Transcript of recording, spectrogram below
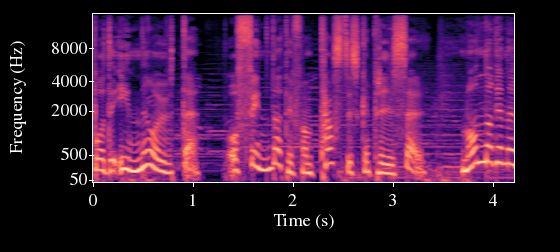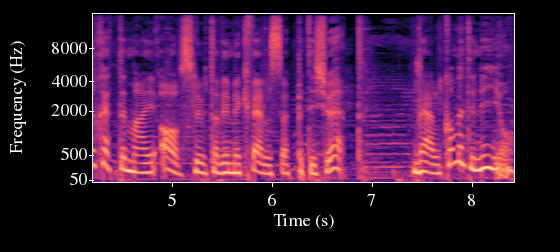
både inne och ute. Och fynda till fantastiska priser. Måndagen den 6 maj avslutar vi med Kvällsöppet i 21. Välkommen till Mio.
